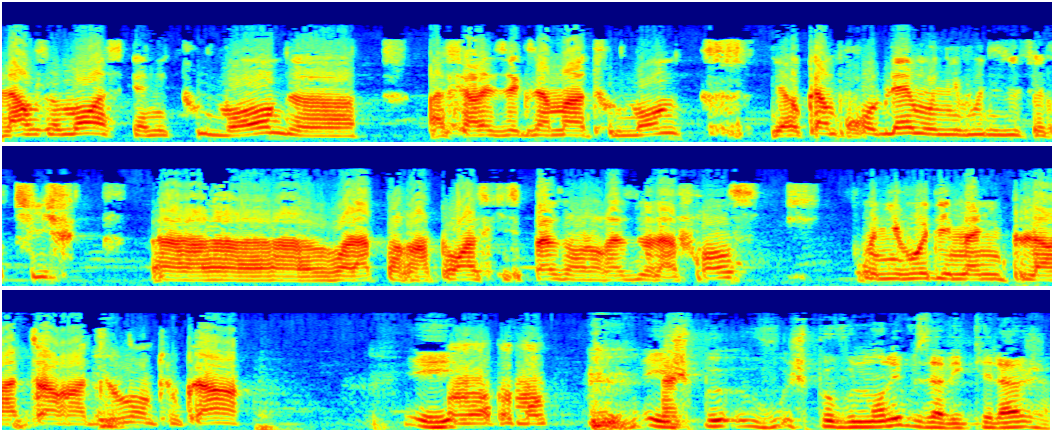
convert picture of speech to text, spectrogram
largement à scanner tout le monde, euh, à faire les examens à tout le monde. Il n'y a aucun problème au niveau des effectifs. Euh, voilà par rapport à ce qui se passe dans le reste de la France. Au niveau des manipulateurs radio, en tout cas. Et, on, on... et je peux je peux vous demander, vous avez quel âge?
